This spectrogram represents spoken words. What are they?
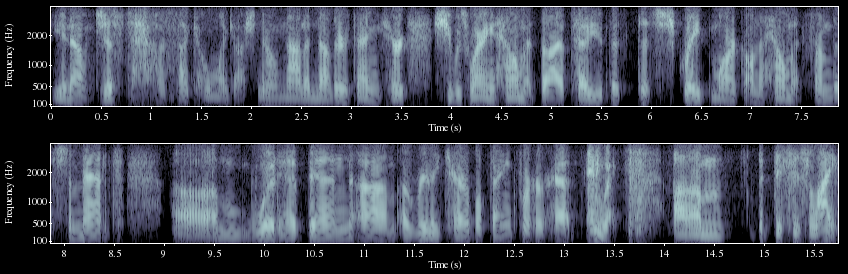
you know, just I was like, oh my gosh, no, not another thing. Her, she was wearing a helmet, but I'll tell you that the scrape mark on the helmet from the cement um, would have been um, a really terrible thing for her head. Anyway, um, but this is life.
